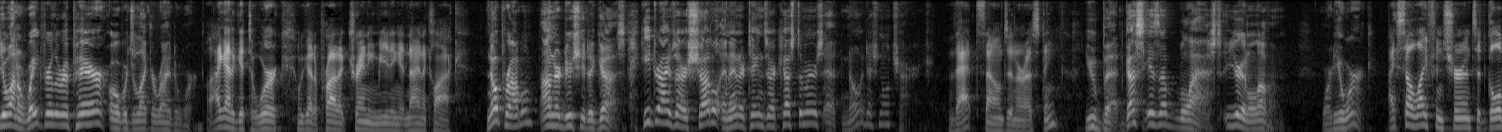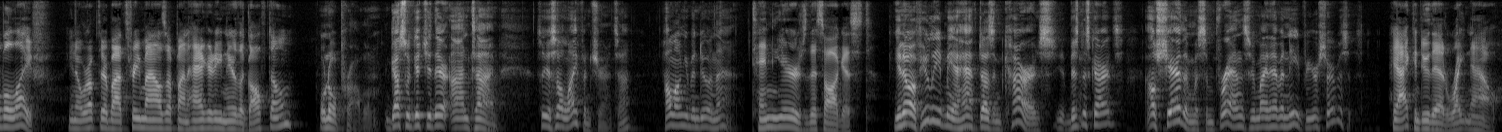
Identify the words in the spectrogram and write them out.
you want to wait for the repair or would you like a ride to work? Well, I got to get to work. We got a product training meeting at 9 o'clock. No problem. I'll introduce you to Gus. He drives our shuttle and entertains our customers at no additional charge. That sounds interesting. You bet. Gus is a blast. You're going to love him. Where do you work? I sell life insurance at Global Life. You know, we're up there about three miles up on Haggerty near the Golf Dome. Oh, no problem. Gus will get you there on time. So you sell life insurance, huh? How long you been doing that? 10 years this August. You know, if you leave me a half dozen cards, business cards, I'll share them with some friends who might have a need for your services. Hey, I can do that right now.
